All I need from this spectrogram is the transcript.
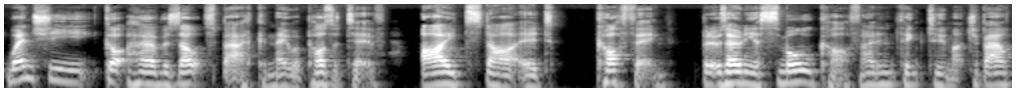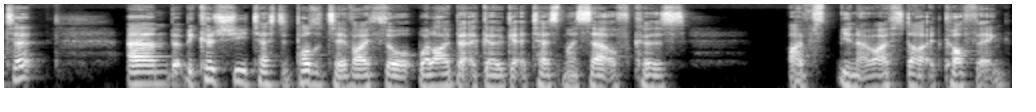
when she got her results back and they were positive, I started coughing, but it was only a small cough. And I didn't think too much about it. Um, but because she tested positive, I thought, well, I better go get a test myself because I've, you know, I've started coughing.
